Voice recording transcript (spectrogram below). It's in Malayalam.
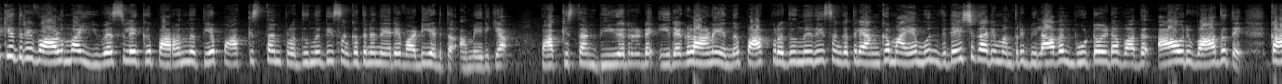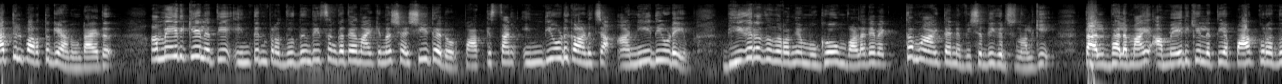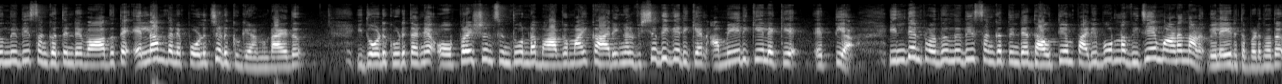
ഇന്ത്യക്കെതിരെ വാളുമായി യു എസിലേക്ക് പറന്നെത്തിയ പാകിസ്ഥാൻ പ്രതിനിധി സംഘത്തിന് നേരെ വടിയെടുത്ത് അമേരിക്ക. പാകിസ്ഥാൻ ഭീകരരുടെ ഇരകളാണ് എന്ന് പാക് പ്രതിനിധി സംഘത്തിലെ അംഗമായ മുൻ വിദേശകാര്യമന്ത്രി ബിലാവൽ ഭൂട്ടോയുടെ വാദ ആ ഒരു വാദത്തെ കാറ്റിൽ പറത്തുകയാണ് ഉണ്ടായത്. അമേരിക്കയിലെത്തിയ ഇന്ത്യൻ പ്രതിനിധി സംഘത്തെ നയിക്കുന്ന ശശി തരൂർ പാകിസ്ഥാൻ ഇന്ത്യയോട് കാണിച്ച അനീതിയുടെയും ഭീകരത നിറഞ്ഞ മുഖവും വളരെ വ്യക്തമായി തന്നെ വിശദീകരിച്ചു നൽകി. തൽഫലമായി അമേരിക്കയിലെത്തിയ പാക് പ്രതിനിധി സംഘത്തിന്റെ വാദത്തെ എല്ലാം തന്നെ പൊളിച്ചെടുക്കുകയാണ് ഉണ്ടായത്. ഇതോടുകൂടി തന്നെ ഓപ്പറേഷൻ സിന്ധൂറിന്റെ ഭാഗമായി കാര്യങ്ങൾ വിശദീകരിക്കാൻ അമേരിക്കയിലേക്ക് എത്തിയ ഇന്ത്യൻ പ്രതിനിധി സംഘത്തിന്റെ ദൗത്യം പരിപൂർണ വിജയമാണെന്നാണ് വിലയിരുത്തപ്പെടുന്നത്.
